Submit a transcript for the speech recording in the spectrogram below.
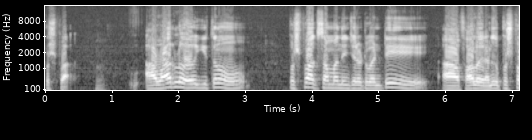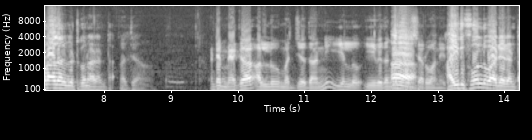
పుష్ప. ఆ వారిలో ఇతను పుష్పకు సంబంధించినటువంటి ఆ ఫాలోయర్ అనేది పుష్పరాజు అని పెట్టుకున్నాడంట. అంటే మెగా అల్లు మధ్య దాన్ని వీళ్ళు ఈ విధంగా చేశారు అనేది. ఐదు ఫోన్లు వాడాడంట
